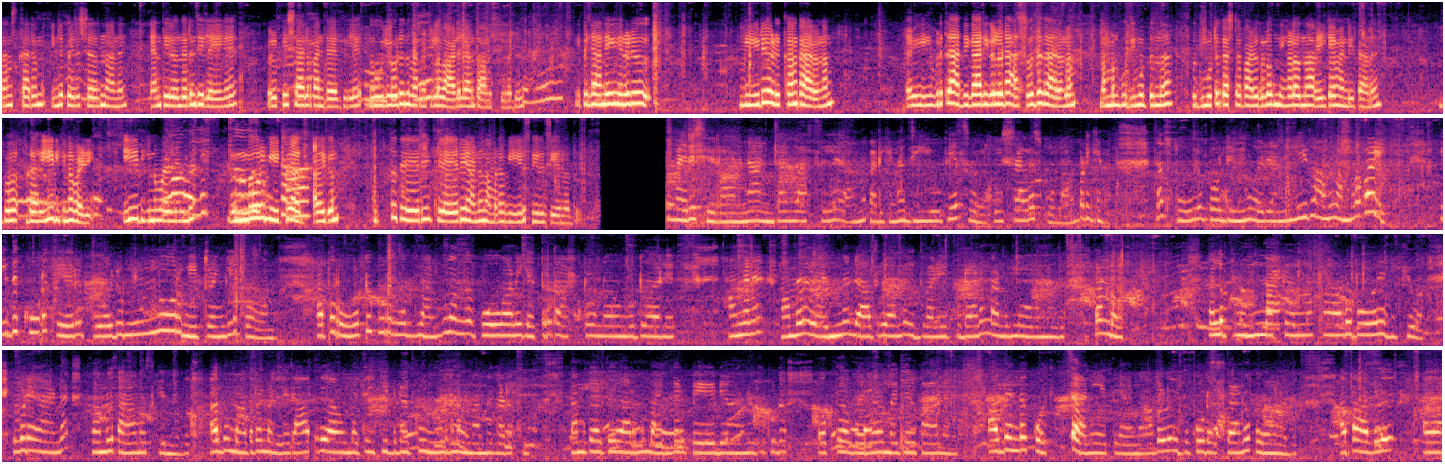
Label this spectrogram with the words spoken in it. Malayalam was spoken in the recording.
നമസ്കാരം എന്റെ പേര് ഷെർ എന്നാണ് ഞാൻ തിരുവനന്തപുരം ജില്ലയിലെ വെളുപ്പിശാല പഞ്ചായത്തിലെ നൂലിയോട് എന്ന് പറഞ്ഞിട്ടുള്ള വാർഡിലാണ് താമസിക്കുന്നത്. ഇപ്പം ഞാൻ ഇങ്ങനൊരു വീഡിയോ എടുക്കാൻ കാരണം ഇവിടുത്തെ അധികാരികളുടെ അശ്രദ്ധ കാരണം നമ്മൾ ബുദ്ധിമുട്ടുന്ന ബുദ്ധിമുട്ട് കഷ്ടപ്പാടുകളും നിങ്ങളൊന്ന് അറിയിക്കാൻ വേണ്ടിയിട്ടാണ്. ഇപ്പോൾ ഈ ഇരിക്കുന്ന വഴി ഈ ഇരിക്കുന്ന വഴിയിൽ നിന്ന് മുന്നൂറ് മീറ്റർ അധികം കുത്തുതേരി കയറിയാണ് നമ്മുടെ വീട് സ്ഥിതി ചെയ്യുന്നത്. പേര് ഷിറാണ് ഞാൻ അഞ്ചാം ക്ലാസ്സിലാണ് പഠിക്കുന്നത്. ജി യു പി എസ് വിശാല സ്കൂളിലാണ് പഠിക്കുന്നത്. ഞാൻ സ്കൂളിൽ പോയിട്ട് ഇന്ന് വരികയാണെങ്കിൽ ഇതാണ് നമ്മുടെ വഴി. ഇത് കൂടെ കയറി ഒരു മുന്നൂറ് മീറ്റർ എങ്കിലും പോകണം. അപ്പോൾ റോട്ടിൽ കൂടെ ഇങ്ങോട്ട് നടന്നൊന്ന് പോവുകയാണെങ്കിൽ എത്ര കഷ്ടമുണ്ടാകും കൂട്ടുകാരെ. അങ്ങനെ നമ്മൾ എന്നും രാത്രിയാകുമ്പോൾ ഇതുവഴി കൂടെയാണ് നടന്നു പോകുന്നത്. കണ്ടോ? നല്ല പുല്ലൊക്കെ ഉള്ള കാട് പോലെ ഇരിക്കുക ഇവിടെയാണ് നമ്മൾ താമസിക്കുന്നത്. അതുമാത്രമല്ല രാത്രി ആകുമ്പോഴത്തേക്ക് ഇവിടെ ഊരണം വന്ന് കിടക്കും. നമുക്കത് കാരണം ഭയങ്കര പേടിയാണ്. ഇത് കൂടെ ഒക്കെ വരാൻ പറ്റിയ പാടാണ് അതെന്റെ കൊച്ചനിയത്തിയാണ്. അവൾ ഇത് കൂടെ ഒക്കെയാണ് പോകുന്നത് അപ്പോൾ അവൾ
